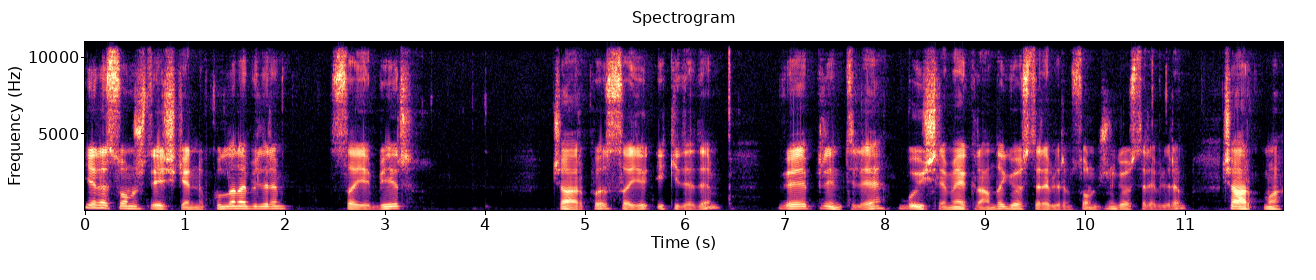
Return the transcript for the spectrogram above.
Yine sonuç değişkenini kullanabilirim. Sayı 1 çarpı sayı 2 dedim. Ve print ile bu işlemi ekranda gösterebilirim. Sonucunu gösterebilirim. Çarpma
